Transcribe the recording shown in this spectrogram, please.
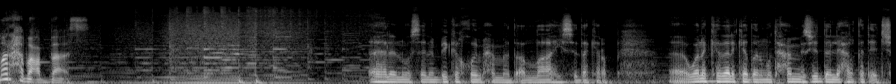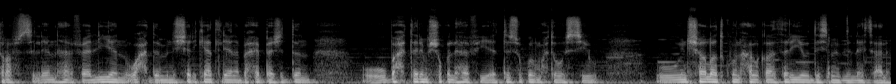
مرحبا عباس. أهلا وسهلا بك أخوي محمد الله يسعدك يا رب. آه، وأنا كذلك أيضا متحمس جدا لحلقة إتشرفس لأنها فعليا واحدة من الشركات اللي أنا بحبها جدا وبحترم شغلها في التسويق والمحتوى السيو. وإن شاء الله تكون حلقة ثريه ودسمة بإذن الله تعالى.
